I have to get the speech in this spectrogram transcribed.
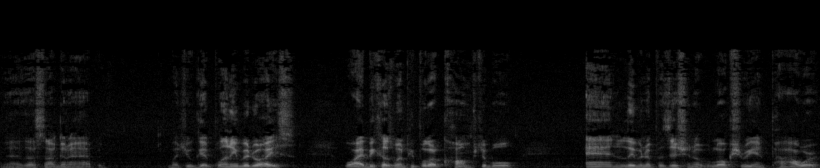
That's not going to happen. But you'll get plenty of advice. Why? Because when people are comfortable and live in a position of luxury and power,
